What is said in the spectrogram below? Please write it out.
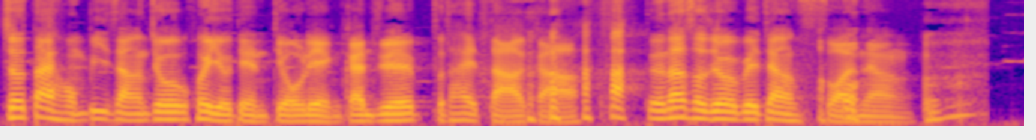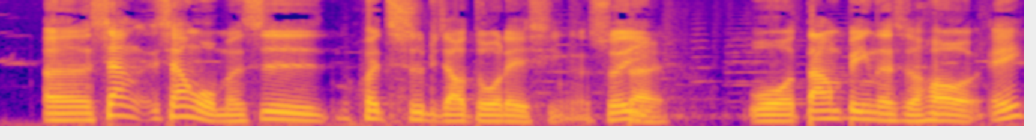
就带红臂章就会有点丢脸，感觉不太搭嘎。对，那时候就会被这样酸这样。哦、呃，像像我们是会吃比较多类型的，所以我当兵的时候，哎、欸。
